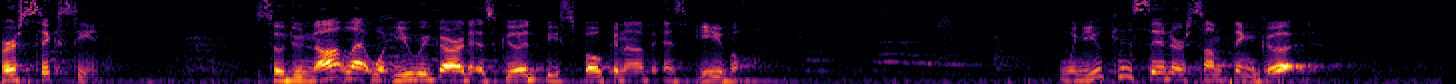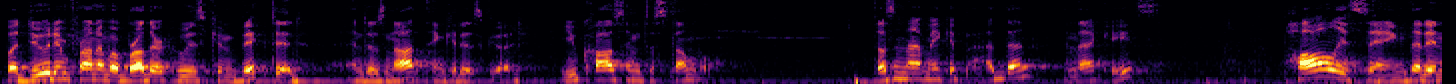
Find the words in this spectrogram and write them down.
Verse 16. So do not let what you regard as good be spoken of as evil. When you consider something good, but do it in front of a brother who is convicted and does not think it is good, you cause him to stumble. Doesn't that make it bad then, in that case? Paul is saying that in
